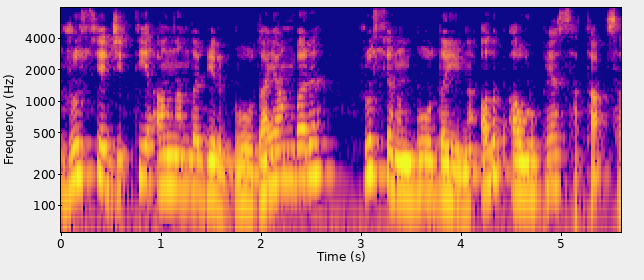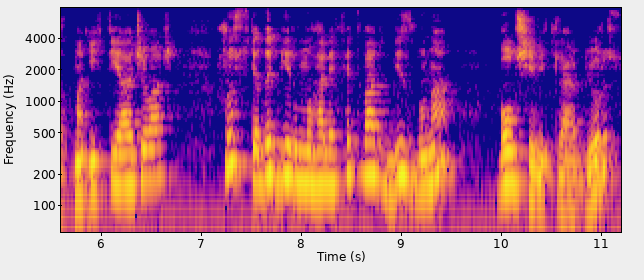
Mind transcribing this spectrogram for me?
Rusya ciddi anlamda bir buğday ambarı. Rusya'nın buğdayını alıp Avrupa'ya sata, satma ihtiyacı var. Rusya'da bir muhalefet var. Biz buna Bolşevikler diyoruz.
